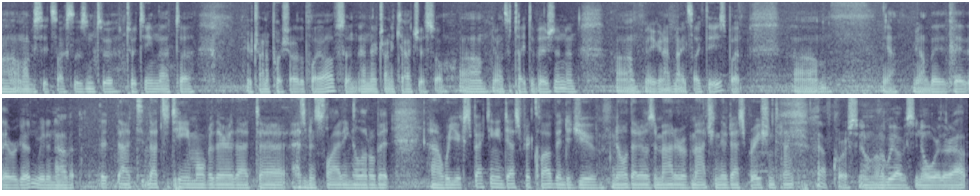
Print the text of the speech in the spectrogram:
um, obviously it sucks losing to to a team that you're trying to push out of the playoffs, and, and they're trying to catch you. So um, you know it's a tight division, and um, you are gonna have nights like these, but. Um, yeah, you know they, they, they, were good and we didn't have it. That, that that's a team over there that uh, has been sliding a little bit. Uh, were you expecting a desperate club, and did you know that it was a matter of matching their desperation tonight? Yeah, of course. You know we obviously know where they're at.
